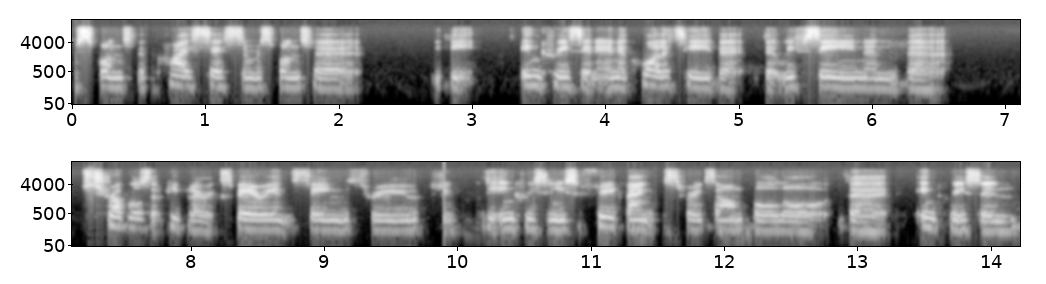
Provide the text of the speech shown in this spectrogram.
respond to the crisis and respond to the increase in inequality that that we've seen and the struggles that people are experiencing through the increasing use of food banks for example or the increase in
